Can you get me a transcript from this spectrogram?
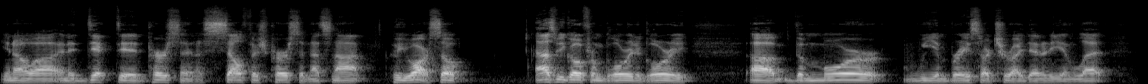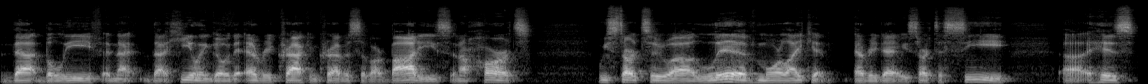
you know, uh, an addicted person, a selfish person. That's not who you are. So as we go from glory to glory, um, the more we embrace our true identity and let that belief and that, that healing go to every crack and crevice of our bodies and our hearts, we start to uh, live more like him every day. We start to see uh, his,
